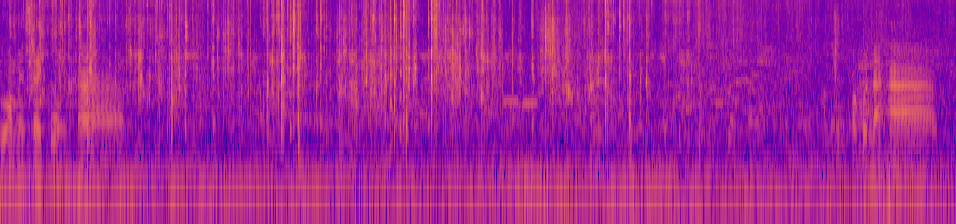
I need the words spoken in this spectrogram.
รวมไม่ใส่กุ้งครับขอบคุณนะครับ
